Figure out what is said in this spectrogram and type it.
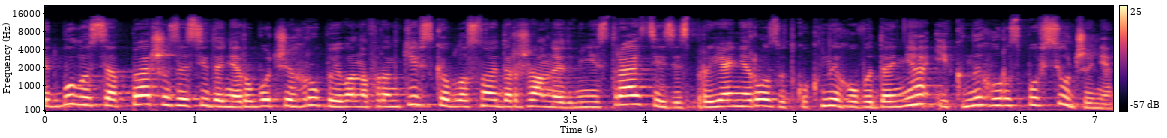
Відбулося перше засідання робочої групи Івано-Франківської обласної державної адміністрації зі сприяння розвитку книговидання і книгорозповсюдження.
